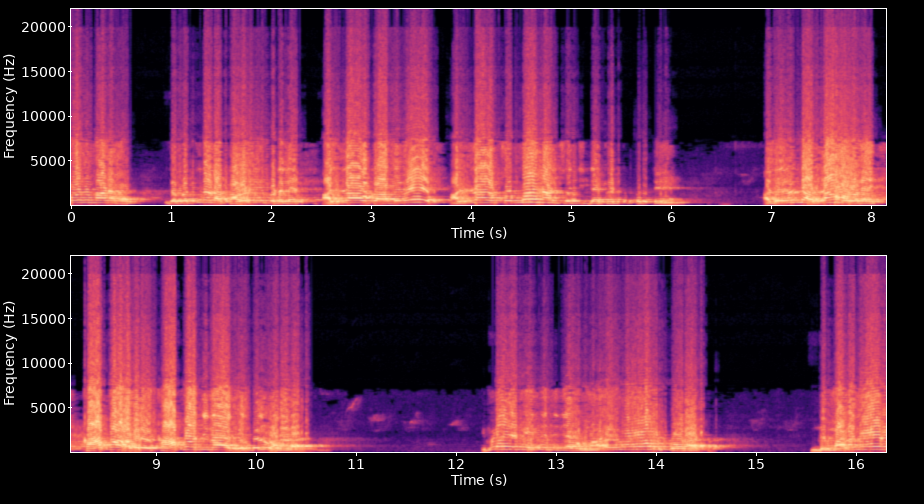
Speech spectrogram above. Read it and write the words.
போதுமானவன். இதை பத்தி நான் கவலையப்படல. அல்லாவுக்காகவே அல்லாஹ் சொன்னா நான் செஞ்சிட்டேன் கட்டுப்பட்டேன். அதிலிருந்து அல்லாஹ் அவனை காப்பா அவரை காப்பாற்றினார் என்பது வரலாறு. இப்ராஹிம் என்ன செஞ்சாங்க? மனதோடு போராட்டம். இந்த மனதோடு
